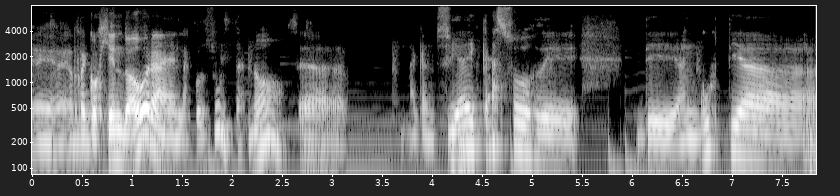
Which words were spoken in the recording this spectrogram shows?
eh, recogiendo ahora en las consultas, ¿no? O sea, una cantidad de casos de, angustia,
